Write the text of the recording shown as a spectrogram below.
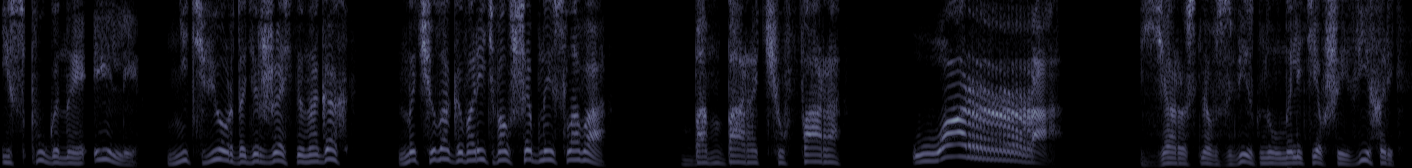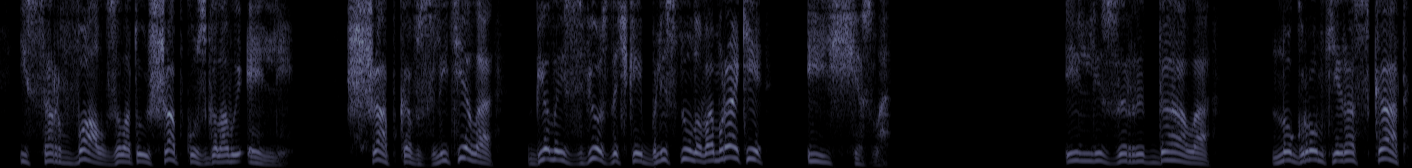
Испуганная Элли, не твердо держась на ногах, начала говорить волшебные слова «Бамбара-чуфара уарра!» Яростно взвизгнул налетевший вихрь и сорвал золотую шапку с головы Элли. Шапка взлетела — белой звездочкой блеснула во мраке и исчезла. Илли зарыдала, но громкий раскат,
